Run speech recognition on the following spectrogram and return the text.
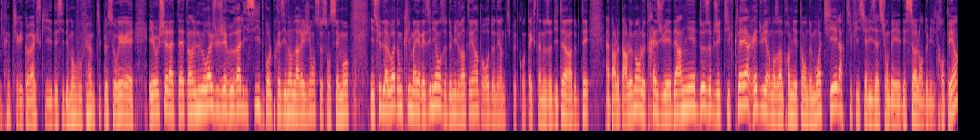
Thierry Kovacs, qui décidément vous fait un petit peu sourire et, et hocher la tête. Hein. Une loi jugée ruralicide pour le président de la région, ce sont ces mots. Issus de la loi donc climat et résilience de 2021, pour redonner un petit peu de contexte à nos auditeurs, adoptée euh, par le Parlement le 13 juillet dernier. Deux objectifs clairs, réduire dans un premier temps de moitié l'artificialisation des, des sols en 2031.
